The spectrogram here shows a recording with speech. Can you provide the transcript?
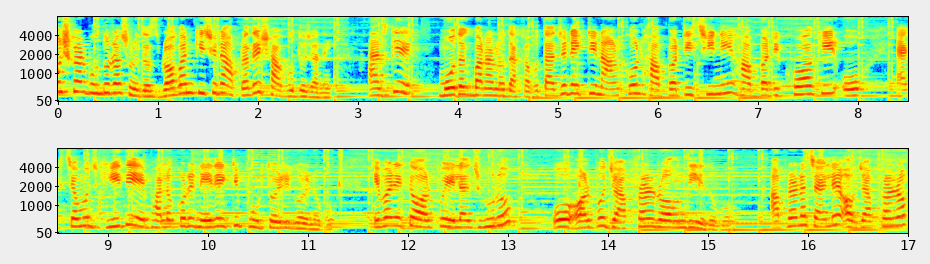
নমস্কার বন্ধুরা, সুনিতাস ব্লগ অ্যান্ড কিচেনে আপনাদের স্বাগত জানাই। আজকে মোদক বানানো দেখাবো। তার জন্য একটি নারকোল, হাফ বাটি চিনি, হাফ বাটি খোয়া ক্ষীর ও এক চামচ ঘি দিয়ে ভালো করে নেড়ে একটি পুর তৈরি করে নেব। এবার এতে অল্প এলাচ গুঁড়ো ও অল্প জাফরান রং দিয়ে দেবো। আপনারা চাইলে জাফরান রং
